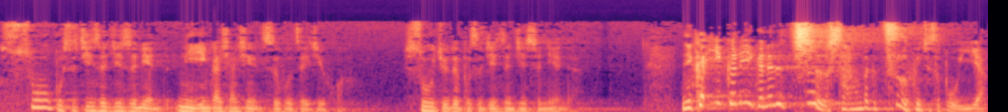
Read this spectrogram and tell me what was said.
书不是今生今世念的，你应该相信师傅这句话，书绝对不是今生今世念的。你看一个人一个人的智商，那个智慧就是不一样。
